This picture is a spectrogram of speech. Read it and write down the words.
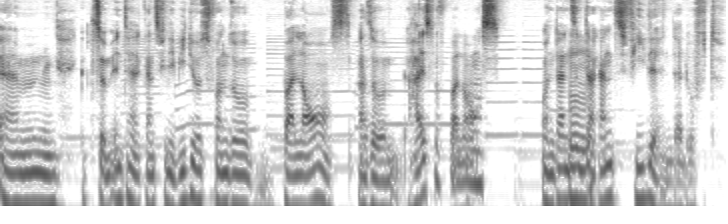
Ähm, Gibt es so im Internet ganz viele Videos von so Ballons, also Heißluftballons, und dann sind mhm. da ganz viele in der Luft.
